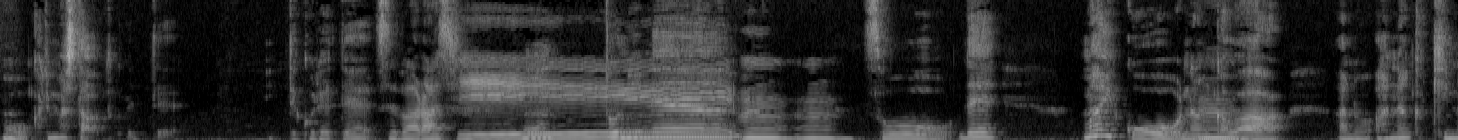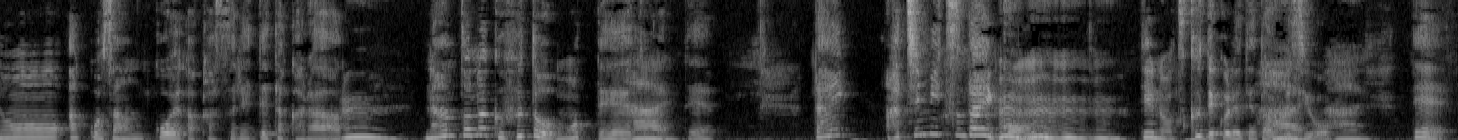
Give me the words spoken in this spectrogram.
もう分かりましたとか言って、言ってくれて、素晴らしい。本当にねうんうん。そう。で、舞子なんかは、あの、あ、なんか昨日、アッコさん声がかすれてたから、うん。なんとなくふと思って、とか言って、大、蜂蜜大根うんうんうんっていうのを作ってくれてたんですよ。はいはいで、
